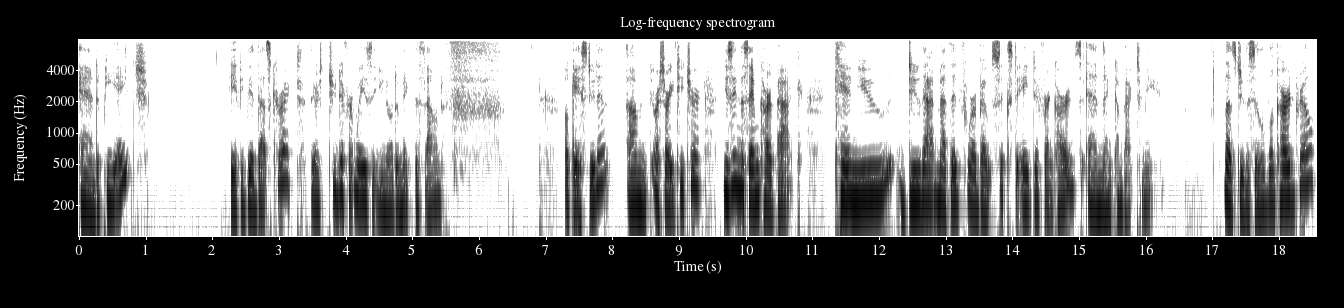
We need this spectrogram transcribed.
and a PH? If you did, that's correct. There's two different ways that you know to make the sound. Okay, student, um, or sorry, teacher, using the same card pack, can you do that method for about six to eight different cards and then come back to me? Let's do the syllable card drill.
